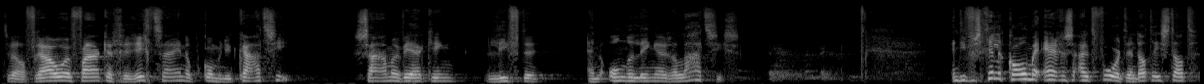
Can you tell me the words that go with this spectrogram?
Terwijl vrouwen vaker gericht zijn op communicatie, samenwerking, liefde en onderlinge relaties. En die verschillen komen ergens uit voort. En dat is dat,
